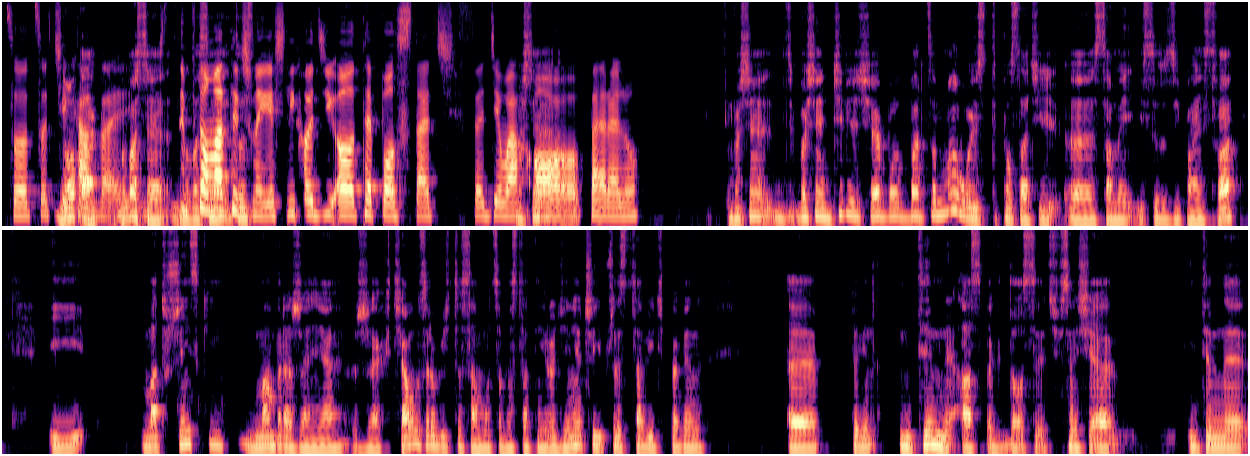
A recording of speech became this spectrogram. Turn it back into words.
Co, co ciekawe. No tak, no właśnie, symptomatyczne, no jest... jeśli chodzi o tę postać w dziełach właśnie, o PRL-u. Właśnie, właśnie dziwię się, bo bardzo mało jest postaci e, samej instytucji państwa i Matuszyński mam wrażenie, że chciał zrobić to samo, co w ostatniej rodzinie, czyli przedstawić pewien, e, pewien intymny aspekt dosyć, w sensie intymny,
